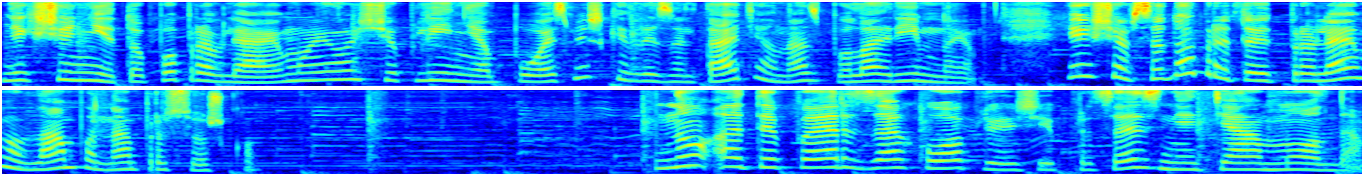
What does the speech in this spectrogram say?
Якщо ні, то поправляємо його, щоб лінія посмішки в результаті у нас була рівною. Якщо все добре, то відправляємо в лампу на просушку. Ну а тепер захоплюючий процес зняття молда.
